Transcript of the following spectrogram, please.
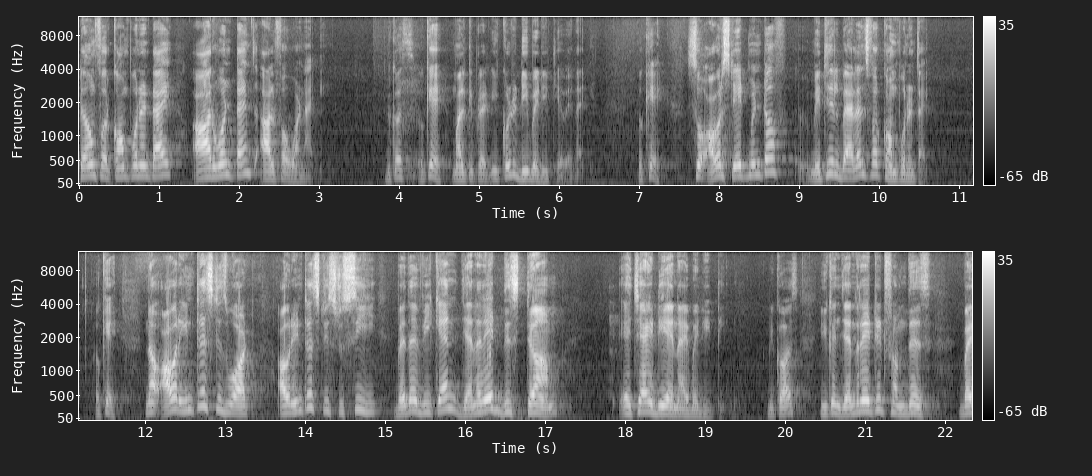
term for component I? R 1 times alpha 1 i, because okay, multiplied equal to d by dt of n i. Okay. So, our statement of material balance for component I. Okay. Now, our interest is what? Our interest is to see whether we can generate this term h i d n i by d t, because you can generate it from this by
